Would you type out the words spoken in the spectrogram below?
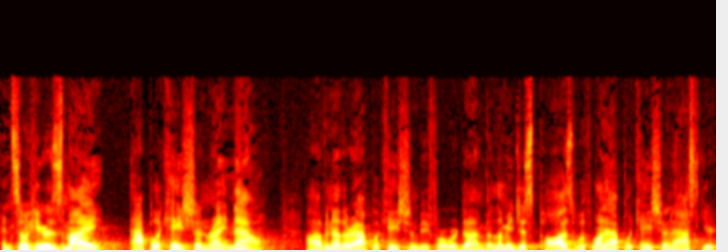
And so here's my application right now. I'll have another application before we're done, but let me just pause with one application and ask you,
